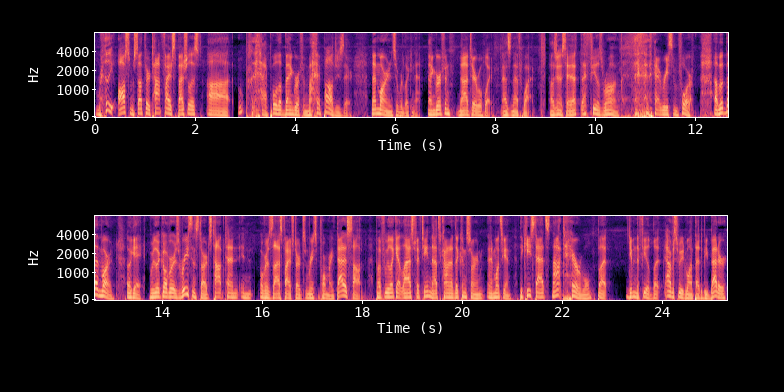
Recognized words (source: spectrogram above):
Really awesome stuff there. Top five specialist. Uh, I pulled up Ben Griffin. My apologies there. Ben Martin is who we're looking at. Ben Griffin, not a terrible play as an FY. I was going to say that that feels wrong, that recent form. Uh, but Ben Martin, okay. We look over his recent starts, top 10 in over his last five starts in recent form rank. That is solid. But if we look at last 15, that's kind of the concern. And once again, the key stats, not terrible, but given the field, but obviously we'd want that to be better.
